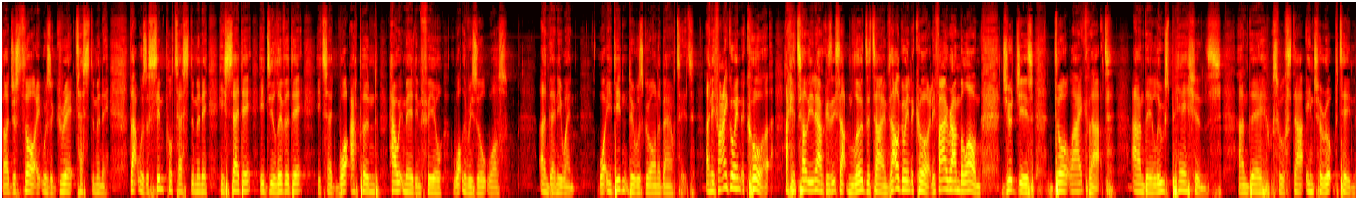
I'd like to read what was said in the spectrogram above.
but I just thought it was a great testimony. That was a simple testimony. He said it, he delivered it, he said what happened, how it made him feel, what the result was. And then he went. What he didn't do was go on about it. And if I go into court, I can tell you now because it's happened loads of times, I'll go into court, and if I ramble on, judges don't like that. And they lose patience and they will start interrupting.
